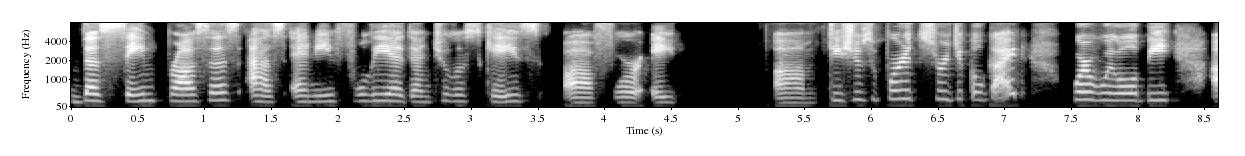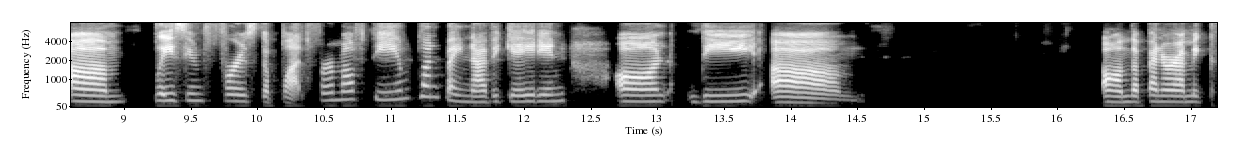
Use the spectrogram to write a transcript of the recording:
the same process as any fully edentulous case uh, for a um, tissue supported surgical guide where we will be um, placing first the platform of the implant by navigating on the um, on the panoramic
